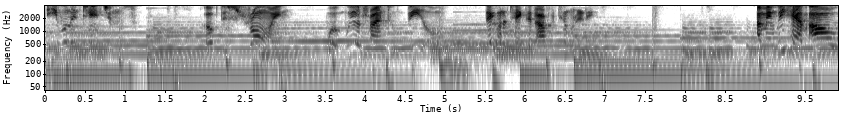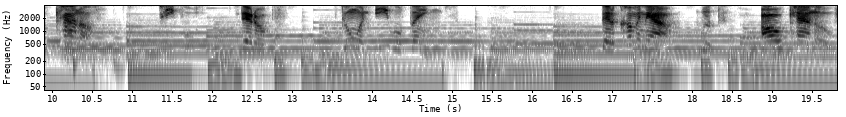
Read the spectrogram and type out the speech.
evil intentions of destroying what we are trying to build, they're going to take that opportunity. I mean, we have all kind of people that are doing evil things that are coming out with all kind of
